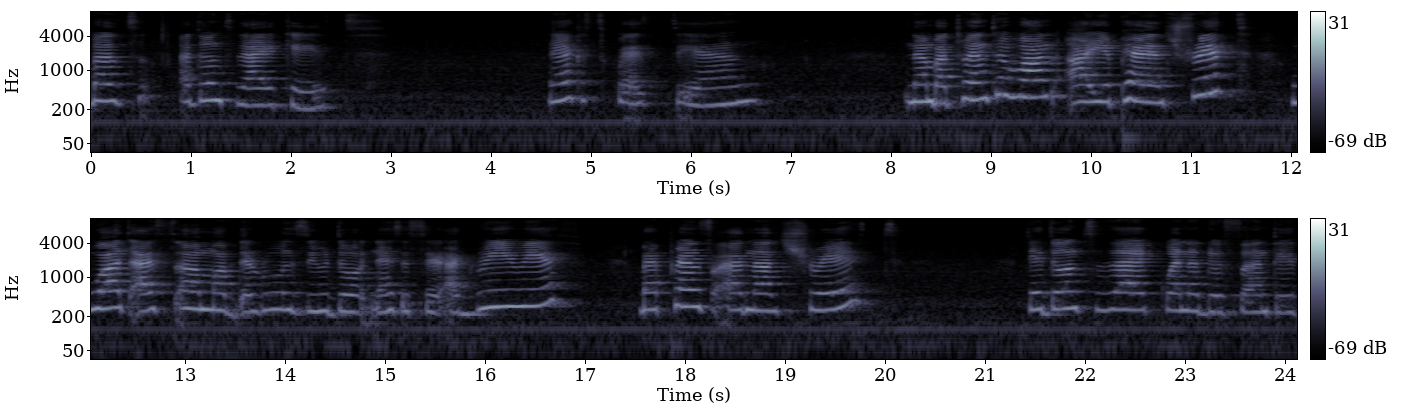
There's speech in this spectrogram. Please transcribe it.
But I don't like it next question Number 21, are your parents strict? What are some of the rules you don't necessarily agree with? My parents are not strict. They don't like when I do something,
